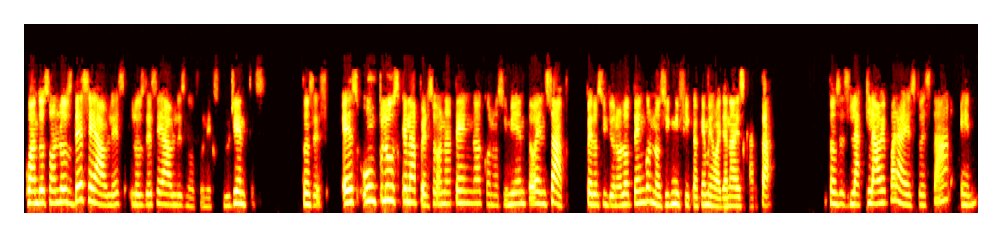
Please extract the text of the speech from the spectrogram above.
Cuando son los deseables, los deseables no son excluyentes. Entonces, es un plus que la persona tenga conocimiento en SAP, pero si yo no lo tengo, no significa que me vayan a descartar. Entonces, la clave para esto está en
